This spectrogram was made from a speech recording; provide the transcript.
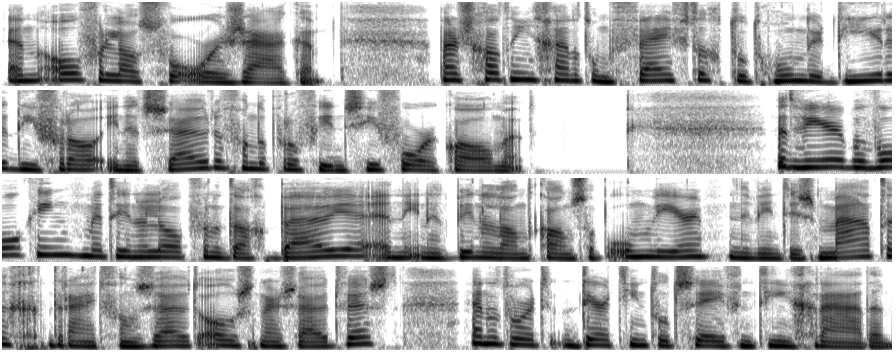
en overlast veroorzaken. Naar schatting gaat het om 50 tot 100 dieren... die vooral in het zuiden van de provincie voorkomen. Het weer, bewolking, met in de loop van de dag buien... en in het binnenland kans op onweer. De wind is matig, draait van zuidoost naar zuidwest... en het wordt 13 tot 17 graden.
